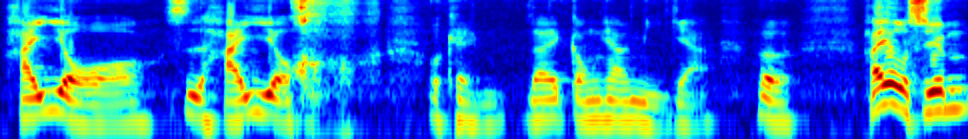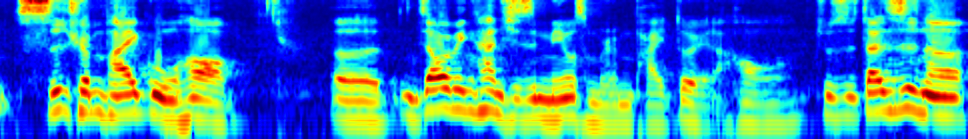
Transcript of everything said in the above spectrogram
还有哦，是还有，OK，来讲一下米家，呃，还有十全十全排骨哈，呃，你在外面看其实没有什么人排队了哈，就是但是呢，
